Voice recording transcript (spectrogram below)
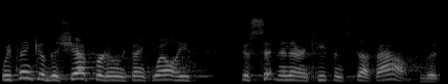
We think of the shepherd and we think, well, he's just sitting in there and keeping stuff out. But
